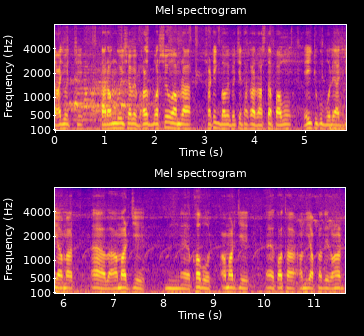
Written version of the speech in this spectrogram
কাজ হচ্ছে। তার অঙ্গ হিসাবে ভারতবর্ষেও আমরা সঠিকভাবে বেঁচে থাকার রাস্তা পাবো। এইটুকু বলে আজকে আমার আমার যে খবর, আমার যে কথা আমি আপনাদের অনার্য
